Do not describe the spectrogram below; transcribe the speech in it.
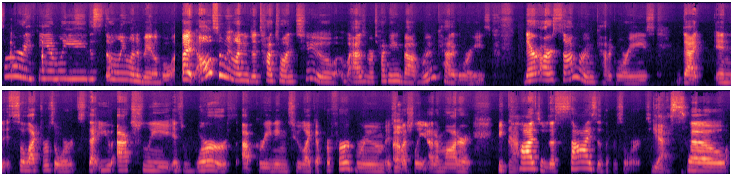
Sorry, family. This is the only one available. But also, we wanted to touch on too, as we're talking about room categories. There are some room categories that in select resorts that you actually is worth upgrading to like a preferred room, Oh. especially at a moderate, because of the size of the resort. Yes. So,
